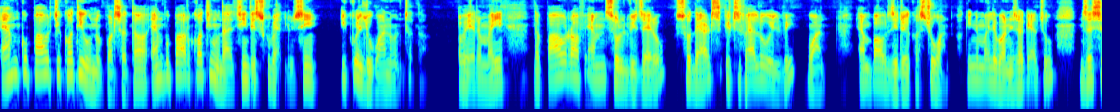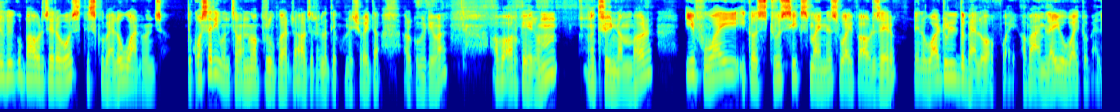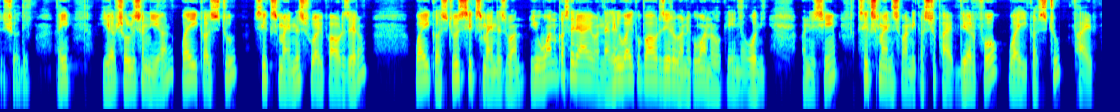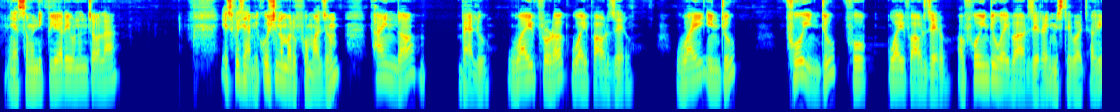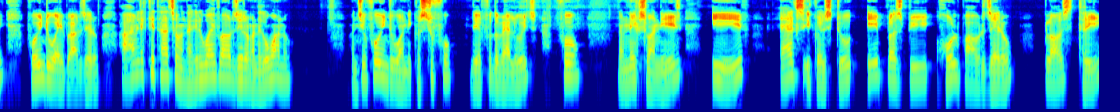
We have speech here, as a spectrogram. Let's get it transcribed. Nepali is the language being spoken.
एमको power चाहिँ कति हुनुपर्छ त? एमको पावर कति हुँदा चाहिँ त्यसको भ्यालु चाहिँ इक्वल टु वान हुन्छ त? अब हेरौँ है। The power of M shall be zero so that's its value will be one M power zero equals to one किन मैले भनिसकेको छु? जेसुकैको पावर जेरो होस् त्यसको भ्यालु वान हुन्छ। त्यो कसरी हुन्छ भने म प्रुभ गरेर हजुरहरूलाई देखाउनेछु है त अर्को भिडियोमा। अब अर्को हेरौँ three number if Y equals to six minus Y power zero then what will the value of Y अब हामीलाई यो वाइको भ्यालु सोध्यो है। Here solution here Y equals to six minus Y power zero Y equals to six minus one यो वान कसरी आयो भन्दाखेरि वाइको पावर जेरो भनेको वान हो कि हो नि। भनेपछि six minus one equals to five therefore Y equals to five यहाँसम्म नि क्लियरै हुनुहुन्छ होला। यसपछि हामी क्वेसन नम्बर फोरमा जाउँ। Find the value Y product Y power zero Y into four into four Y power zero अब four into Y power zero है मिस्टेक भएछ कि four into Y power zero हामीलाई के थाहा छ भन्दाखेरि वाइ पावर जेरो भनेको वान हो। भनेपछि four into one equals to four therefore the value is four the next one is if X equals to A plus B whole power zero plus three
